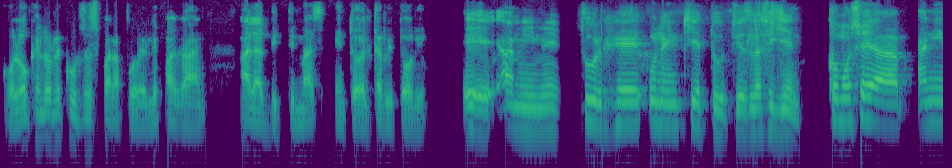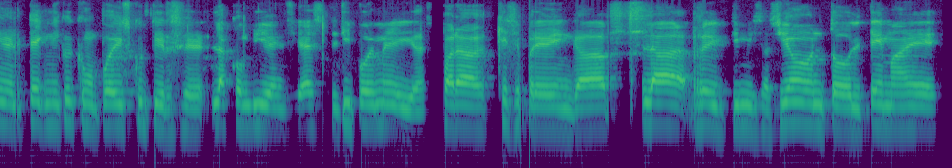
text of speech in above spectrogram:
coloquen los recursos para poderle pagar a las víctimas en todo el territorio. Eh, a mí me surge una inquietud y es la siguiente cómo se da a nivel técnico y cómo puede discutirse la convivencia de este tipo de medidas para que se prevenga la revictimización, todo el tema de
